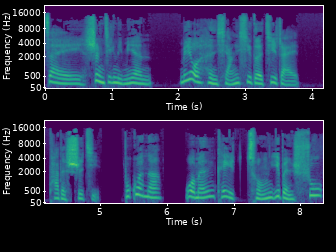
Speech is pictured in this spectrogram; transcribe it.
在圣经里面没有很详细的记载他的事迹，不过呢，我们可以从一本书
